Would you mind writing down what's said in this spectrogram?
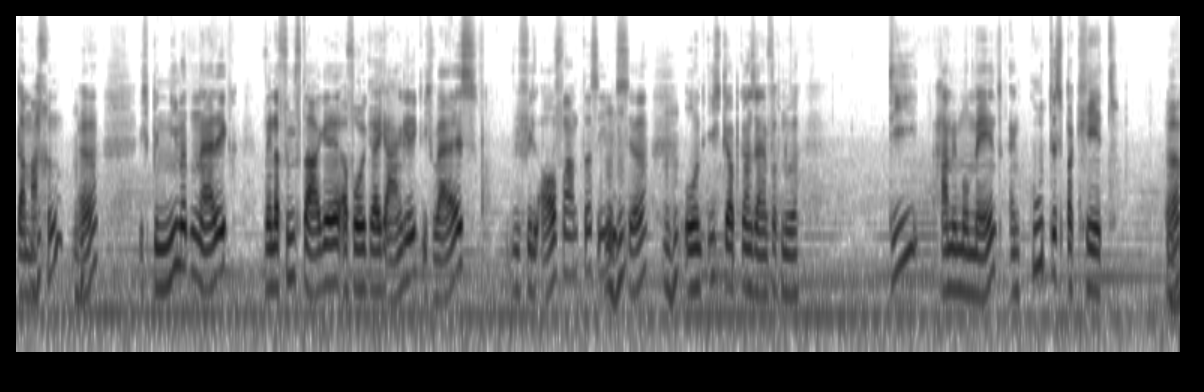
da machen. Ja. Ich bin niemandem neidig, wenn er fünf Tage erfolgreich angelt. Ich weiß, wie viel Aufwand das ist. Ja. Und ich glaube ganz einfach nur, die haben im Moment ein gutes Paket. Ja.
